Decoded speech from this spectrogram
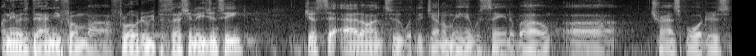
My name is Danny from uh, Florida Repossession Agency. Just to add on to what the gentleman here was saying about uh, transporters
